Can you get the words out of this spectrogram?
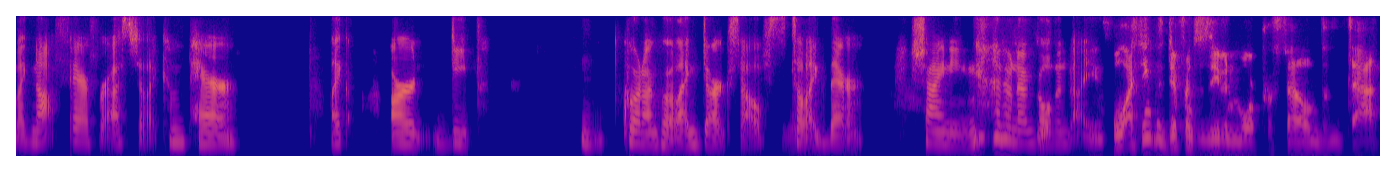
like not fair for us to like compare like our deep quote unquote like dark selves yeah. to like their shining. I don't know golden well, values. well i think the difference is even more profound than that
